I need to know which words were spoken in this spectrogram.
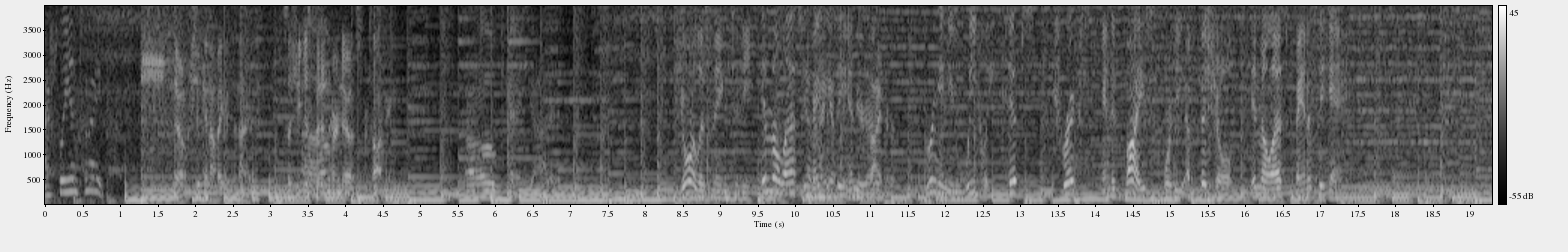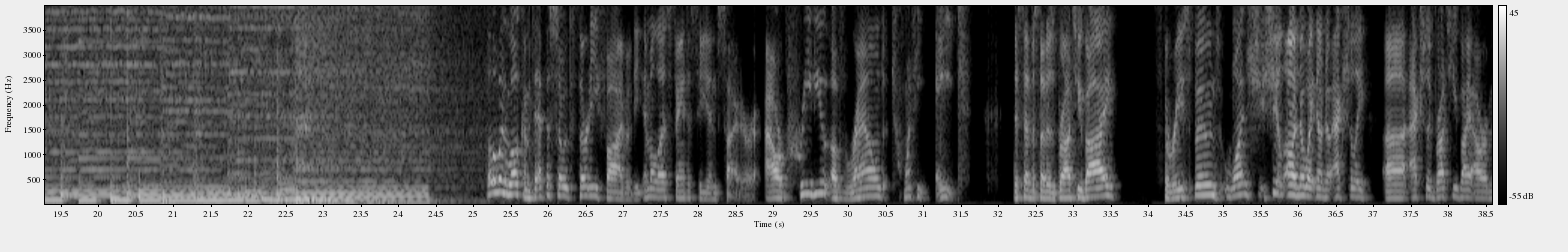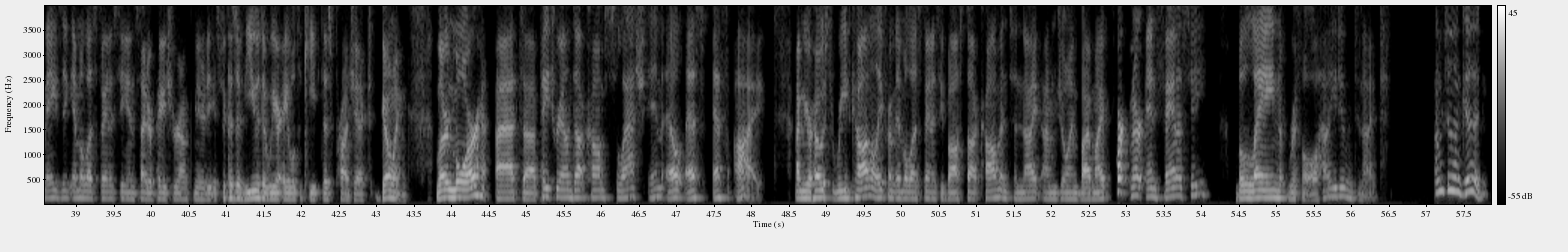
Ashley in tonight? No, she cannot make it tonight. So she just put in her notes for talking. Okay, got it. You're listening to the MLS Yeah, then I guess Fantasy we can be ready. Insider, bringing you weekly tips, tricks, and advice for the official MLS fantasy game. Hello and welcome to episode 35 of the MLS Fantasy Insider, our preview of round 28. This episode is brought to you by Three Spoons, One Sh- Shield. Oh, no, wait, no, no. Actually, uh, actually brought to you by our amazing MLS Fantasy Insider Patreon community. It's because of you that we are able to keep this project going. Learn more at uh, patreon.com slash MLSFI. I'm your host, Reid Connolly from MLSFantasyBoss.com, and tonight I'm joined by my partner in fantasy, Blayne Riffle. How are you doing tonight? I'm doing good.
